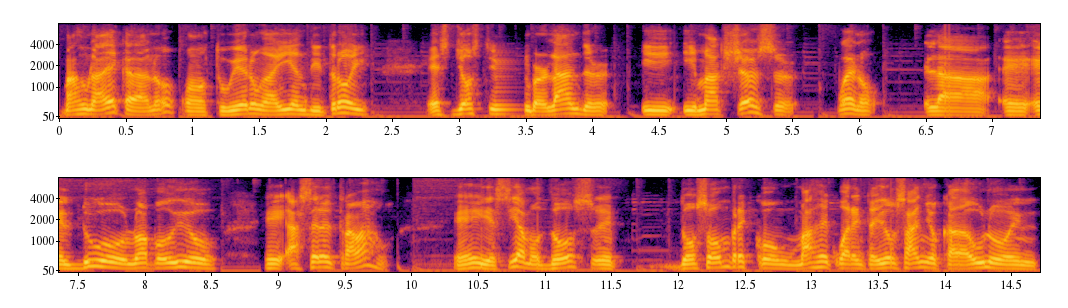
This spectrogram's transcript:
más de una década, ¿no? Cuando estuvieron ahí en Detroit, es Justin Verlander y, y Max Scherzer. Bueno, la, eh, el dúo no ha podido eh, hacer el trabajo. Eh, y decíamos, dos, dos hombres con más de 42 años cada uno en,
